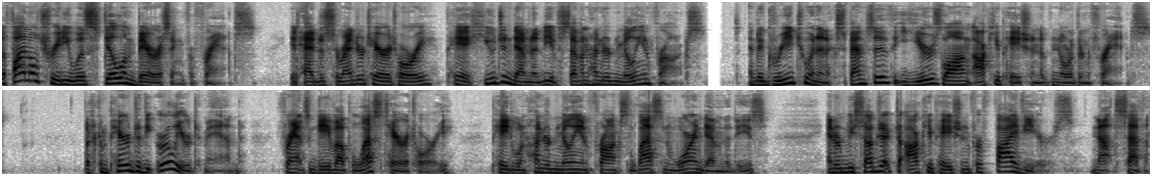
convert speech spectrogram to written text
The final treaty was still embarrassing for France. It had to surrender territory, pay a huge indemnity of 700 million francs, and agree to an expensive, years long occupation of northern France. But compared to the earlier demand, France gave up less territory, paid 100 million francs less in war indemnities, and would be subject to occupation for five years, not seven.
